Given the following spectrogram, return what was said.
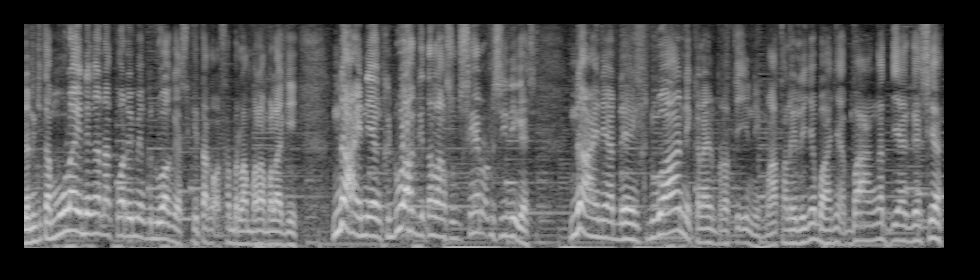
dan kita mulai dengan akuarium yang kedua guys. Kita nggak usah berlama-lama lagi. Nah, ini yang kedua kita langsung serok di sini guys. Nah, ini ada yang kedua nih kalian perhatiin ini. Mata lelenya banyak banget ya guys ya.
